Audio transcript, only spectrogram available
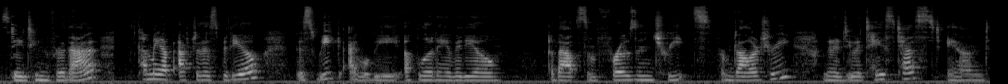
stay tuned for that. Coming up after this video, this week I will be uploading a video about some frozen treats from Dollar Tree. I'm going to do a taste test and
